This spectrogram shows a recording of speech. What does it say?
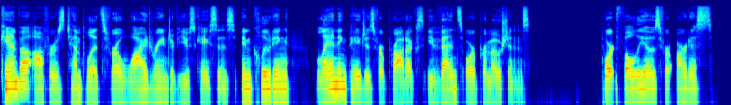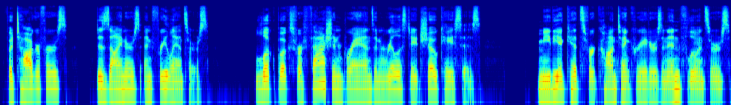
Canva offers templates for a wide range of use cases, including landing pages for products, events, or promotions, portfolios for artists, photographers, designers, and freelancers, lookbooks for fashion brands and real estate showcases, media kits for content creators and influencers,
